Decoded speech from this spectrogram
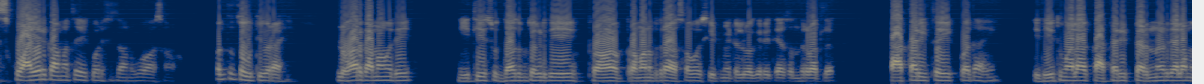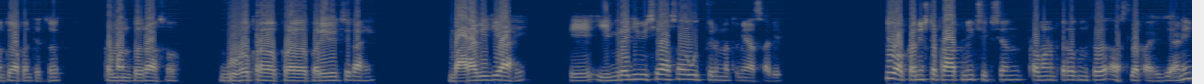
स्क्वायर कामाचा एक वर्षाचा अनुभव असावा. फक्त चौथीवर आहे. लोहार कामामध्ये इथे सुद्धा तुमच्याकडे ते प्र- प्रमाणपत्र असावं. सीट मेटल वगैरे त्या संदर्भातलं. कातारीचं एक पद आहे. तिथे तुम्हाला कातारी टर्नर ज्याला म्हणतो आपण त्याचं प्रमाणपत्र असावं. गृह प्र- पर्यवेक्षक आहे. बारावी जी आहे ते इंग्रजी विषय उत्तीर्ण तुम्ही असावीत. किंवा कनिष्ठ प्राथमिक शिक्षण प्रमाणपत्र तुमचं असलं पाहिजे आणि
